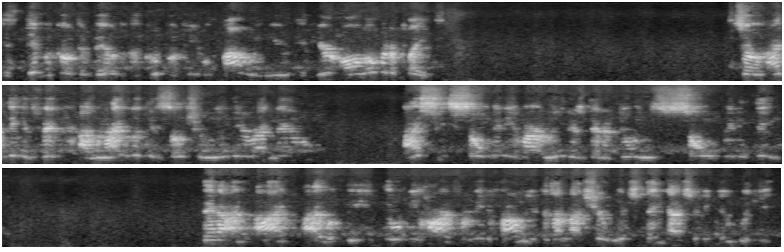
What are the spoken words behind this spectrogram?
it's difficult to build a group of people following you if you're all over the place. So I think it's very, I, when I look at social media right now, I see so many of our leaders that are doing so many things that I, I, I would be, it would be hard for me to follow you because I'm not sure which thing I should be duplicating.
